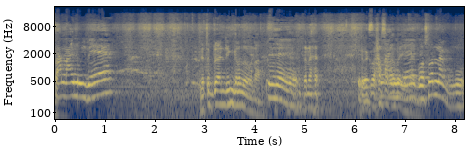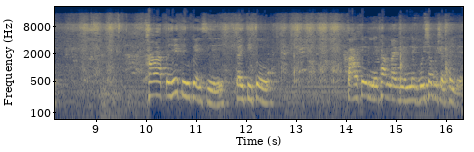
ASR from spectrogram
চালাই নইবে এটা ব্র্যান্ডিং করা যাবে না। হ্যাঁ। তাই না। বছর লাগবো। খাওয়া তো হেঁটে হুকাইছে তাইতি তো তালকে এমনি খান না এমনি বৈশা বৈশা খাইবে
